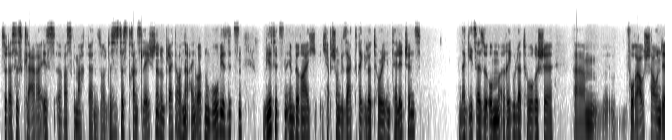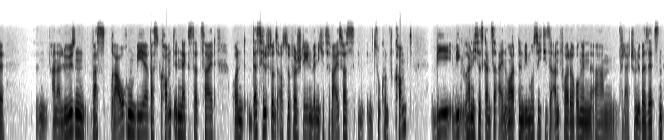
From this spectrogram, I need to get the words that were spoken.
so dass es klarer ist, äh, was gemacht werden soll. Das ist das Translational und vielleicht auch eine Einordnung, wo wir sitzen. Wir sitzen im Bereich, ich habe schon gesagt, Regulatory Intelligence. Da geht es also um regulatorische, ähm, vorausschauende Analysen, was brauchen wir, was kommt in nächster Zeit. Und das hilft uns auch zu verstehen, wenn ich jetzt weiß, was in, in Zukunft kommt, wie, wie kann ich das Ganze einordnen, wie muss ich diese Anforderungen ähm, vielleicht schon übersetzen,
